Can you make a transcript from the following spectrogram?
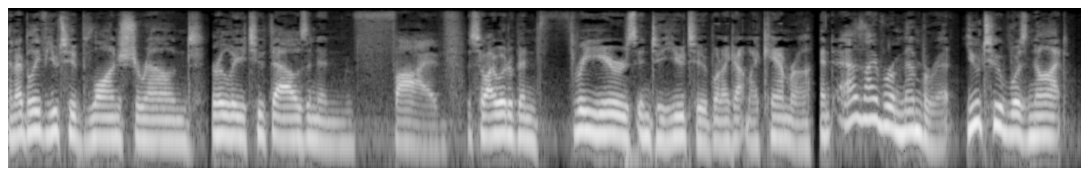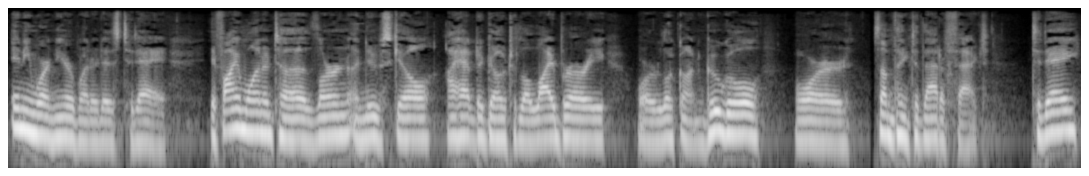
And I believe YouTube launched around early 2005. So I would have been three years into YouTube when I got my camera. And as I remember it, YouTube was not anywhere near what it is today. If I wanted to learn a new skill, I had to go to the library or look on Google or something to that effect. Today,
